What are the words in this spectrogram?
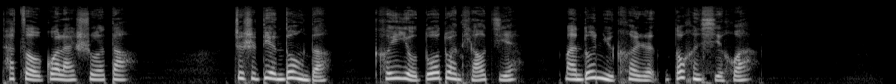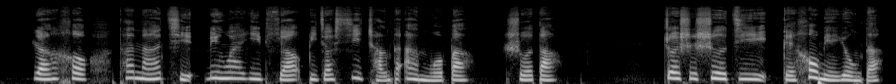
他走过来说道：“这是电动的，可以有多段调节，蛮多女客人都很喜欢。”然后他拿起另外一条比较细长的按摩棒，说道：“这是设计给后面用的，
